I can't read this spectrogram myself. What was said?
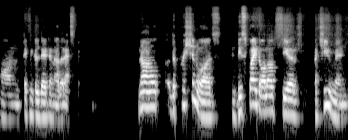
on technical debt and other aspects now the question was despite all of their achievement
